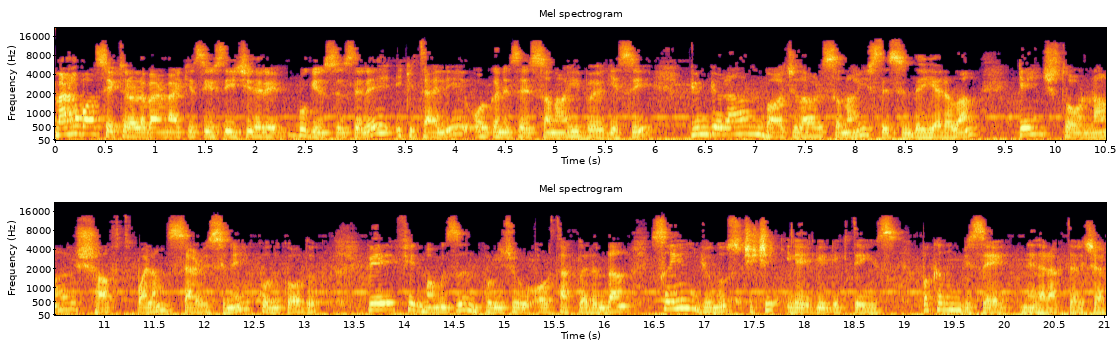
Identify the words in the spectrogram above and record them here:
Merhaba Sektör Haber Merkezi izleyicileri. Bugün sizlere iki telli organize sanayi bölgesi Güngören Bağcılar Sanayi Sitesi'nde yer alan Genç Torna Şaft Balans Servisine konuk olduk. Ve firmamızın kurucu ortaklarından Sayın Yunus Çiçek ile birlikteyiz. Bakalım bize neler aktaracak.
